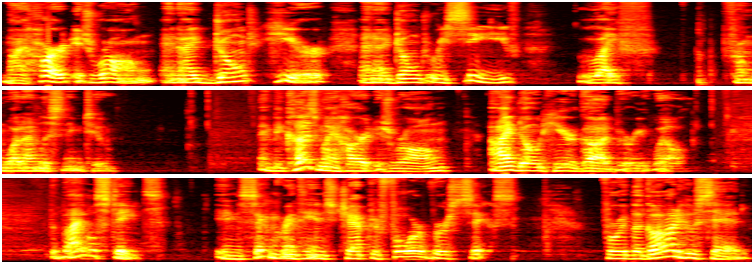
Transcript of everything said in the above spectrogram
my heart is wrong and I don't hear and I don't receive life from what I'm listening to. And because my heart is wrong, I don't hear God very well. The Bible states in 2 Corinthians chapter 4 verse 6, "For the God who said,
